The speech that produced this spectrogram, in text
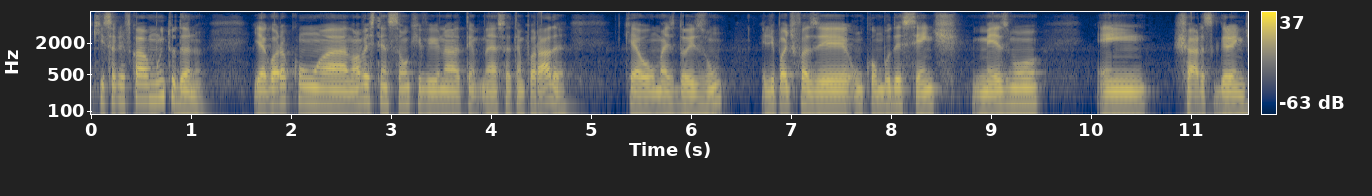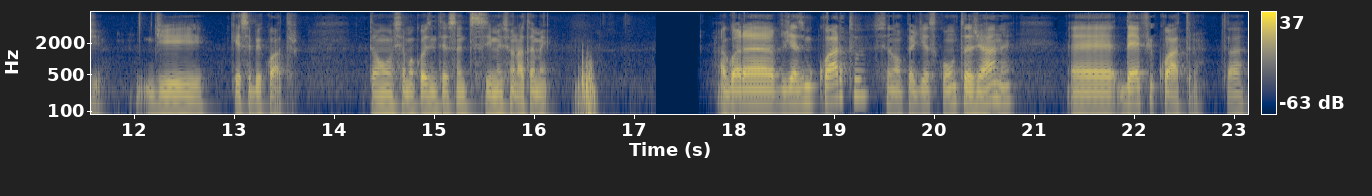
que sacrificava muito dano. E agora com a nova extensão que veio na, nessa temporada, que é o 1 mais 2, 1, ele pode fazer um combo decente, mesmo em chars grande de QCB4. Então isso é uma coisa interessante de se mencionar também. Agora, 24, se não perdi as contas já, né? é, DF4, tá?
